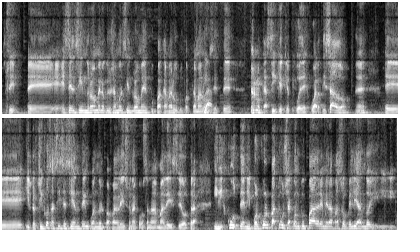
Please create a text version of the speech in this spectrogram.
Sí, eh, es el síndrome, lo que yo llamo el síndrome de Tupac Amaru. Tupac Amaru es este cacique que fue descuartizado. ¿eh? Eh, y los chicos así se sienten cuando el papá le dice una cosa, la mamá le dice otra, y discuten, y por culpa tuya con tu padre me la paso peleando, y,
